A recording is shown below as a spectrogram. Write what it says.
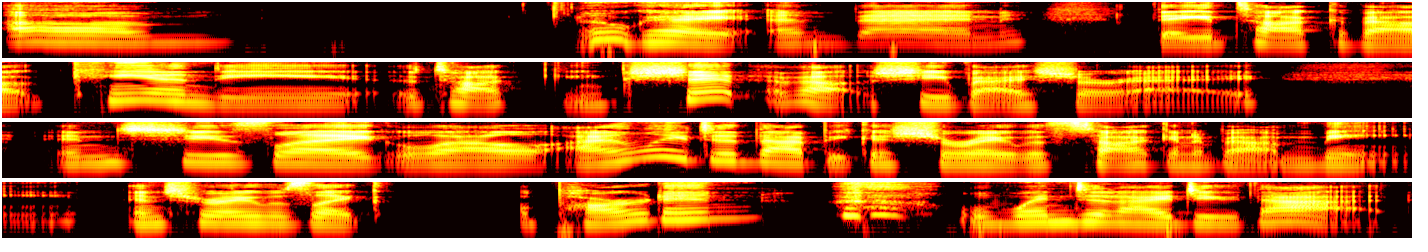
um Okay, and then they talk about Kandi talking shit about She by Sheree. And she's like, Well, I only did that because Sheree was talking about me. And Sheree was like, A Pardon? when did I do that?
